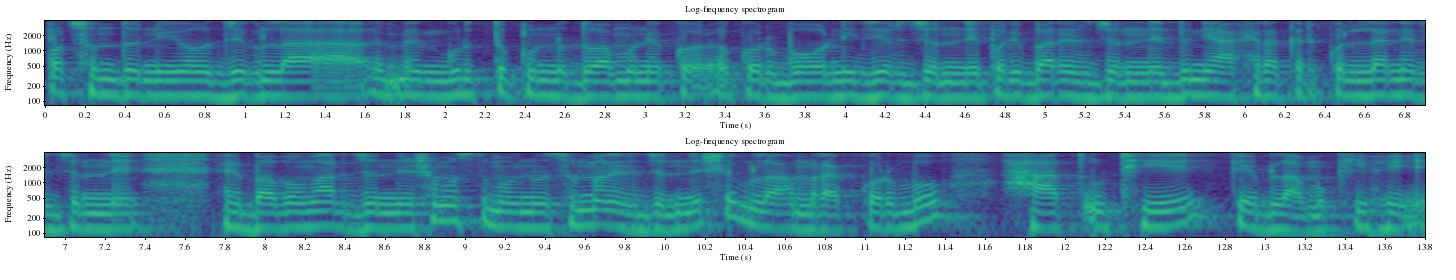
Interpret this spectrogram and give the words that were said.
পছন্দনীয় যেগুলা গুরুত্বপূর্ণ দোয়া মনে কর- করব নিজের জন্য, পরিবারের জন্য, দুনিয়া আখেরাতের কল্যাণের জন্য। বাবা মার জন্য, সমস্ত মুসলমানের জন্য সেগুলো আমরা করব হাত উঠিয়ে কেবলামুখী হয়ে।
